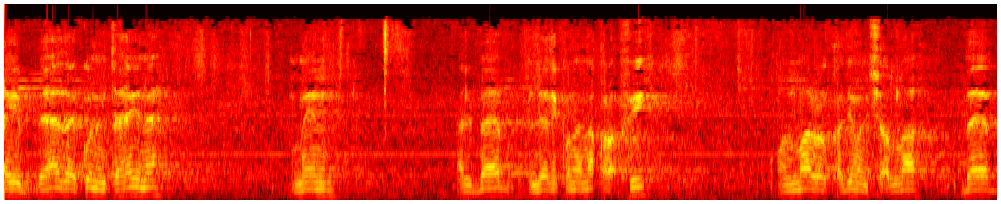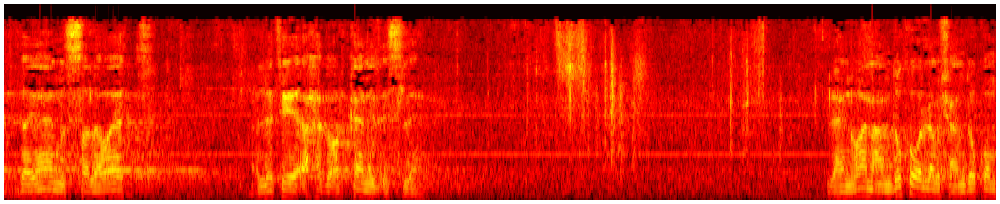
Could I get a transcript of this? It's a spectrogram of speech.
طيب بهذا يكون انتهينا من الباب الذي كنا نقرأ فيه والمرة القادمة إن شاء الله باب بيان الصلوات التي هي أحد أركان الإسلام. العنوان عندكم ولا مش عندكم؟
